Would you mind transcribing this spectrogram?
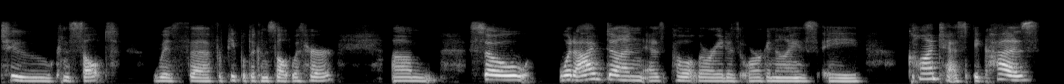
to consult with, uh, for people to consult with her. Um, so, what I've done as poet laureate is organize a contest because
